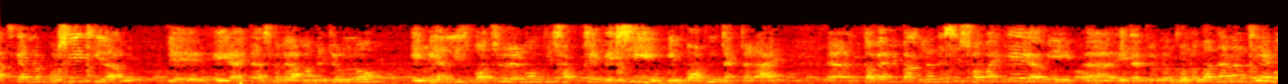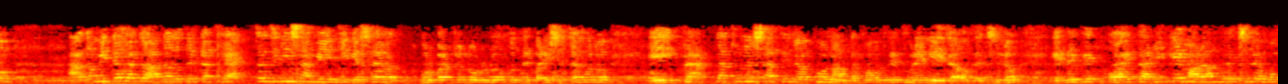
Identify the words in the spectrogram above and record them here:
আজকে আমরা বসেই ছিলাম যে এই রায়টা আসলে আমাদের জন্য এই বিয়াল্লিশ বছরের মধ্যে সবচেয়ে বেশি ইম্পর্টেন্ট একটা রায়। তবে আমি বাংলাদেশের সবাইকে আমি এটার জন্য ধন্যবাদ জানাচ্ছি এবং আগামীতে হয়তো আদালতের কাছে একটা জিনিস আমি জিজ্ঞাসা করবার জন্য অনুরোধ করতে পারি, সেটা হলো এই ক্র্যাক প্লাটুনের সাথে যখন আলতাফ মাহমুদকে ধরে নিয়ে যাওয়া হয়েছিল, এদেরকে কয় তারিখে মারা হয়েছিল এবং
